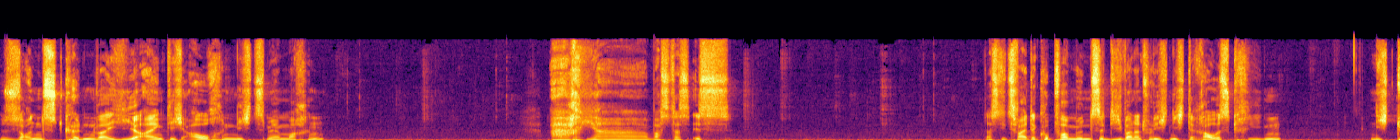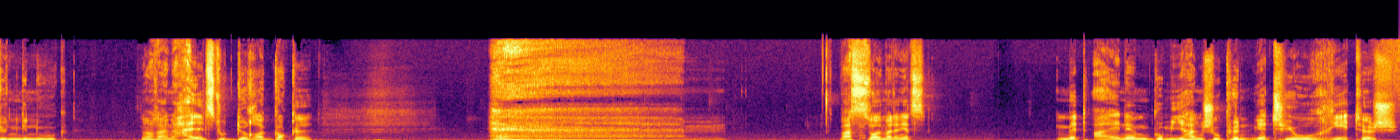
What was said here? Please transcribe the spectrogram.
Sonst können wir hier eigentlich auch nichts mehr machen. Ach ja, was das ist. Das ist die zweite Kupfermünze, die wir natürlich nicht rauskriegen. Nicht dünn genug. Nur noch deinen Hals, du dürrer Gockel. Was sollen wir denn jetzt... Mit einem Gummihandschuh könnten wir theoretisch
